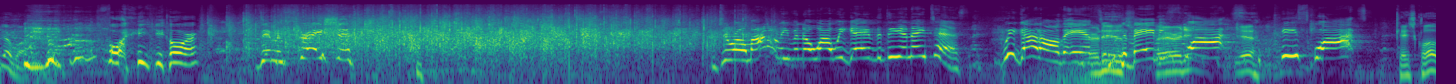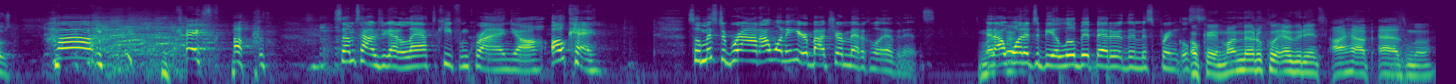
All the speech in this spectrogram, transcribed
You're welcome. for your demonstration. Jerome, I don't even know why we gave the DNA test. We got all the There it answers. The baby There it is. squats, Yeah. he squats, Case closed. Huh. Case closed. Sometimes you gotta laugh to keep from crying, y'all. Okay. So, Mr. Brown, I wanna hear about your medical evidence. And I My- want it to be a little bit better than Miss Pringle's. Okay, my medical evidence, I have asthma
